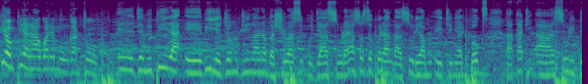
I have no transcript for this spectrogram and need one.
Byo omupiira n'agwa ne mu ngatto emipiira ebiri egy'omudiŋŋaana bashirwasiku gyasuula yasoose kubeera ng'asuulira mu 18 yard box kakati asuulidde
